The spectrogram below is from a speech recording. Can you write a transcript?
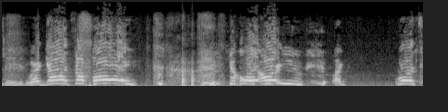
dang it. Where God? Stop falling! Where are you? Like, what?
